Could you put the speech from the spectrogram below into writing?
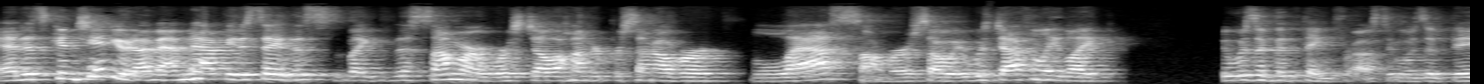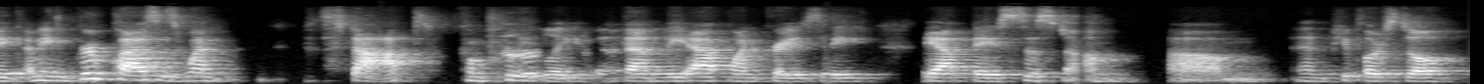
and it's continued. I'm, I'm happy to say this, like this summer, we're still 100% over last summer. So it was definitely like, it was a good thing for us. It was a big, I mean, group classes went stopped completely, but then the app went crazy, the app-based system, um, and people are still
